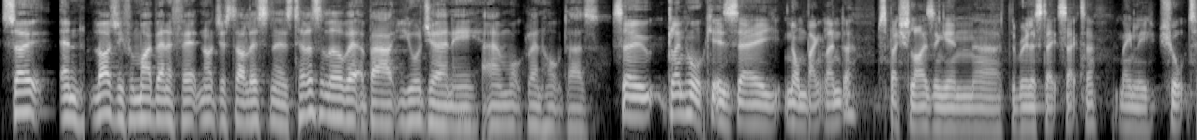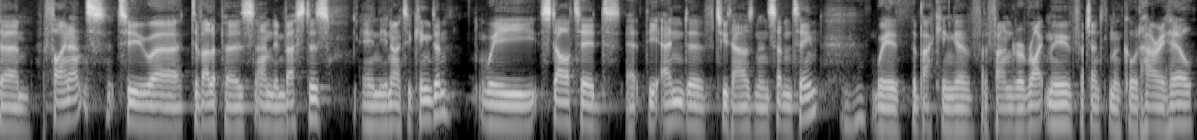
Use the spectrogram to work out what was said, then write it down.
So, and largely for my benefit, not just our listeners, tell us a little bit about your journey and what Glenhawk does. So, Glenhawk is a non bank lender specializing in uh, the real estate sector, mainly short term finance to uh, developers and investors in the United Kingdom. We started at the end of 2017 mm-hmm. with the backing of a founder of Rightmove, a gentleman called Harry Hill,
